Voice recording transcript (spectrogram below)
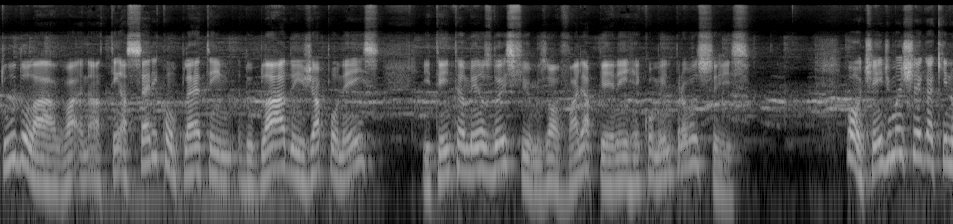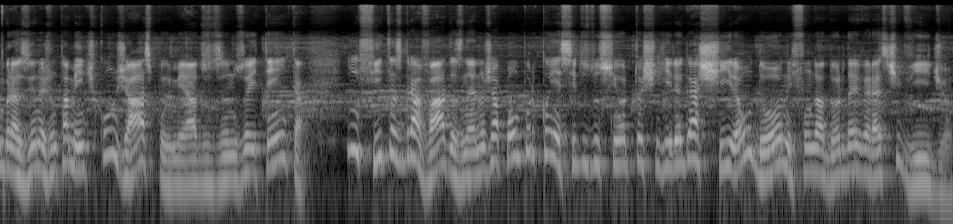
tudo lá, tem a série completa em dublado em japonês e tem também os dois filmes, ó, vale a pena, hein? Recomendo para vocês. Bom, Changeman chega aqui no Brasil né, juntamente com Jasper em meados dos anos 80, em fitas gravadas né, no Japão por conhecidos do Sr. Toshihiro Gashira, o dono e fundador da Everest Video.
